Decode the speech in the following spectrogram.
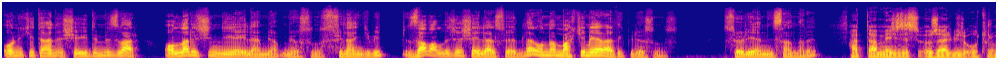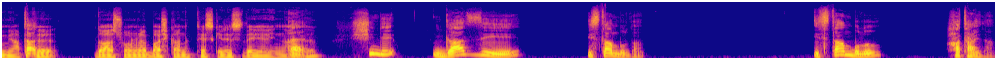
12 tane şehidimiz var. Onlar için niye eylem yapmıyorsunuz filan gibi zavallıca şeyler söylediler. Ondan mahkemeye verdik biliyorsunuz. Söyleyen insanları. Hatta meclis özel bir oturum yaptı. Tabii. Daha sonra başkanlık tezkeresi de yayınlandı. Evet. Şimdi Gazze'yi İstanbul'dan, İstanbul'u Hatay'dan,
